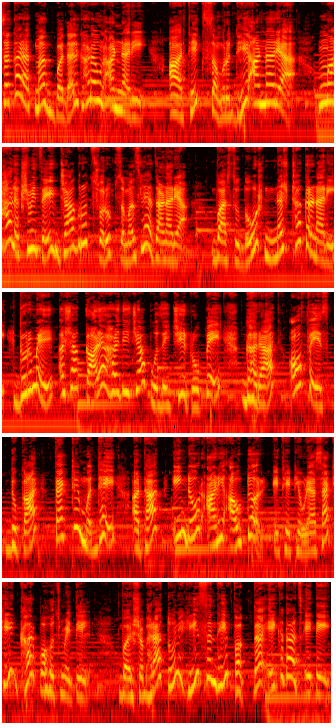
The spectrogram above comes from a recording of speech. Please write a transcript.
सकारात्मक बदल घडवून आणणारी आर्थिक समृद्धी आणणाऱ्या महालक्ष्मीचे जागृत स्वरूप समजल्या जाणाऱ्या वास्तुदोष नष्ट करणारी दुर्मिळ अशा काळ्या हळदीच्या पूजेची रोपे घरात ऑफिस दुकान फॅक्टरीमध्ये अर्थात इनडोर आणि आउटडोर येथे ठेवण्यासाठी घर पोहोच मिळतील. वर्षभरातून ही संधी फक्त एकदाच येते.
